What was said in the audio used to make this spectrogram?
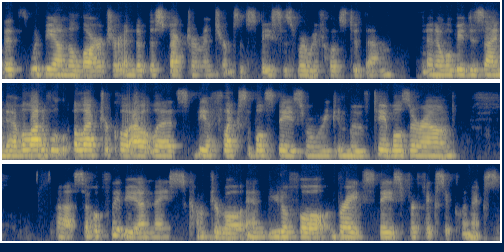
it would be on the larger end of the spectrum in terms of spaces where we've hosted them. And it will be designed to have a lot of electrical outlets, be a flexible space where we can move tables around. Uh, so hopefully be a nice, comfortable and beautiful, bright space for Fix-It clinics.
